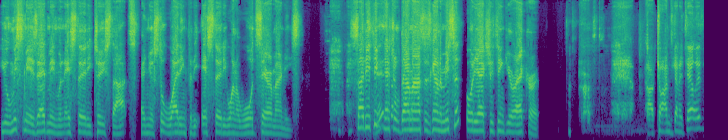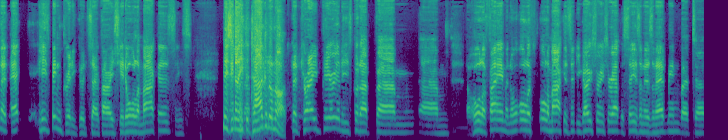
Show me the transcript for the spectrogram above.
you'll miss me as admin when S32 starts and you're still waiting for the S31 award ceremonies. So do you think yes, Natural Dumbass is going to miss it or do you actually think you're accurate? Uh, time's going to tell, isn't it? He's been pretty good so far. He's hit all the markers. He's Is he going to hit the target or not? The trade period, he's put up um, um, the Hall of Fame and all, all, of, all the markers that you go through throughout the season as an admin, but uh,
